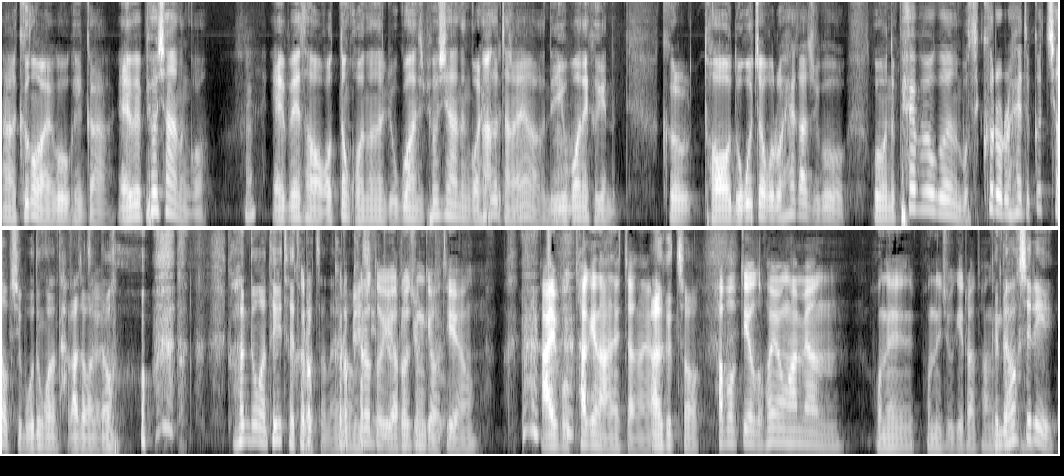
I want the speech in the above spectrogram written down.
아 그거 말고 그러니까 앱에 표시하는 거. 응? 앱에서 어떤 권한을 요구하는지 표시하는 걸 아, 했었잖아요. 근데 어. 이번에 그게 그걸 더 노골적으로 해가지고 보면은 페북은 뭐 스크롤을 해도 끝이 없이 모든 권한 다 가져간다고. 그 한동안 트위터에 그렇, 들었잖아요. 그렇게라도 열어준 게. 어디예요? 아예 못하긴 안 했잖아요. 아 그렇죠. 팝업 띄워서 허용하면 보내 보내주기라도 한. 근데 게 확실히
